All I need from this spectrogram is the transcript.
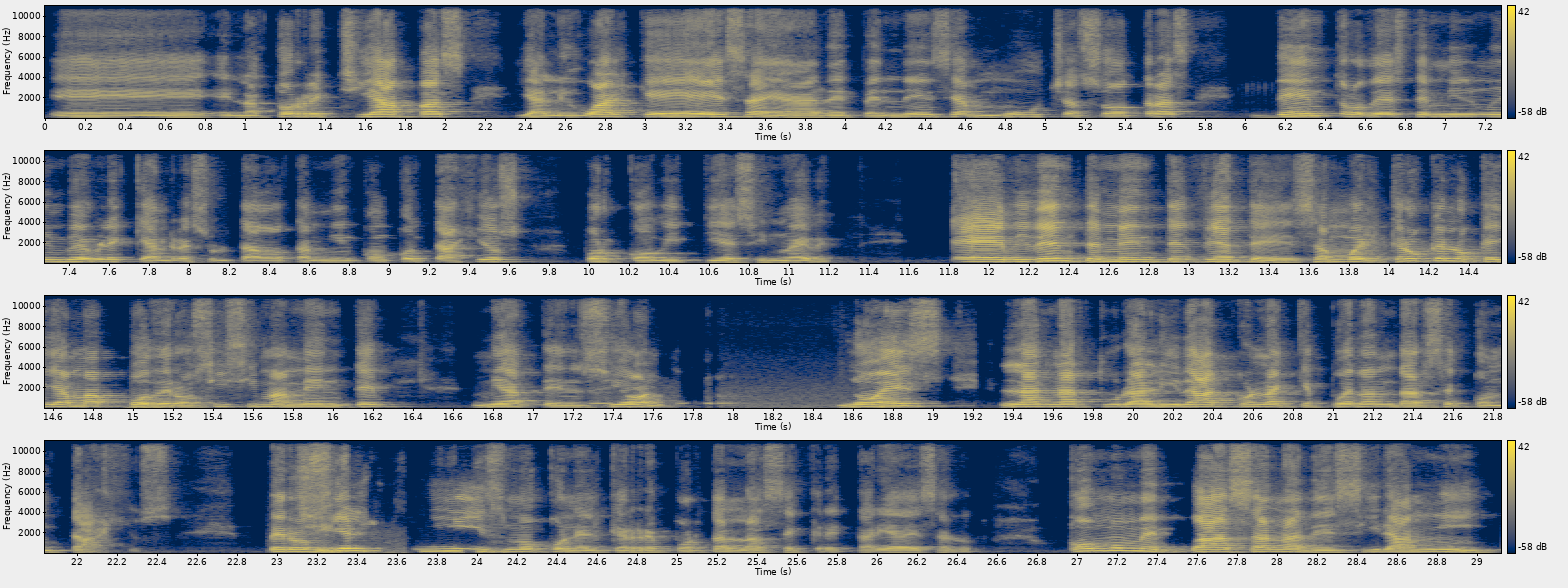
eh, en la Torre Chiapas y al igual que esa dependencia, muchas otras dentro de este mismo inmueble que han resultado también con contagios por COVID-19. Evidentemente, fíjate, Samuel, creo que lo que llama poderosísimamente mi atención no es la naturalidad con la que puedan darse contagios, pero sí, el mismo con el que reporta la Secretaría de Salud. ¿Cómo me pasan a decir a mí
